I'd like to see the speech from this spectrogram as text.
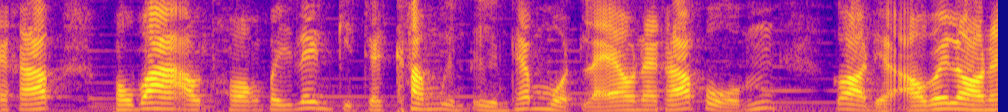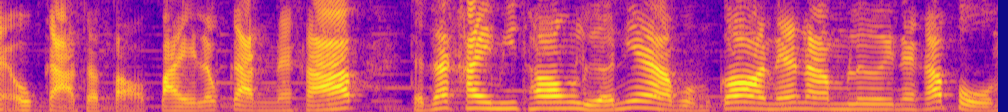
นะครับ เพราะว่าเอาทองไปเล่นกิจกรรมอื่นๆ แทบหมดแล้วนะครับผม ก็เดี๋ยวเอาไว้รอในโอกาสต่อๆไปแล้วกันนะครับ แต่ถ้าใครมีทองเหลือเนี่ย ผมก็แนะนำเลยนะครับผม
